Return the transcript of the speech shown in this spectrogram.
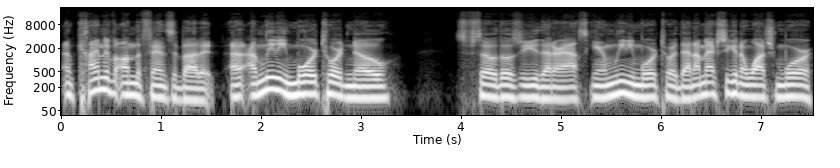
I'm kind of on the fence about it. I, am leaning more toward no. So those of you that are asking, I'm leaning more toward that. I'm actually going to watch more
